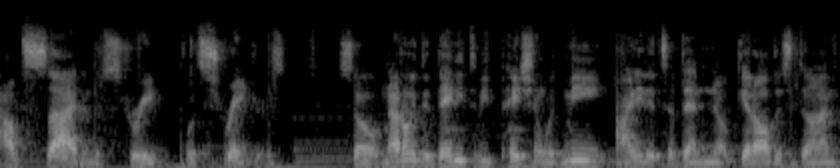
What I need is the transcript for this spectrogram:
outside in the street with strangers. So not only did they need to be patient with me, I needed to then, you know, get all this done.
